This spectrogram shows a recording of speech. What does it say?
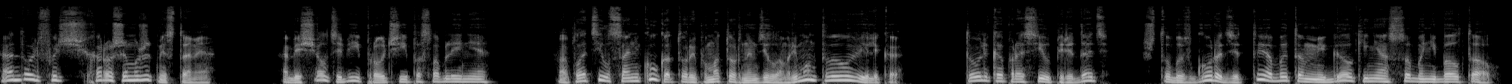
Адольфыч хороший мужик местами. Обещал тебе и прочие послабления. Оплатил Саньку, который по моторным делам ремонт твоего велика. Только просил передать, чтобы в городе ты об этом мигалке не особо не болтал.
